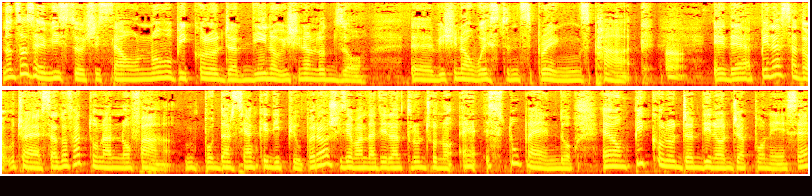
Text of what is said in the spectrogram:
non so se hai visto, ci sta un nuovo piccolo giardino vicino allo zoo eh, vicino a Western Springs Park. Ah. ed è appena stato, cioè è stato fatto un anno fa, può darsi anche di più, però ci siamo andati l'altro giorno, è stupendo, è un piccolo giardino giapponese,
